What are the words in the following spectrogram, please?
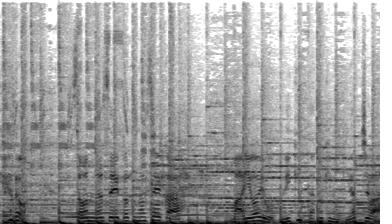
けどそんな性格のせいか迷いを振り切った時のギアッチは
